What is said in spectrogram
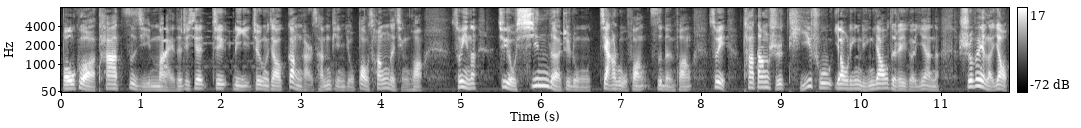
包括他自己买的这些这里这种叫杠杆产品有爆仓的情况，所以呢就有新的这种加入方资本方，所以他当时提出幺零零幺的这个议案呢，是为了要。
